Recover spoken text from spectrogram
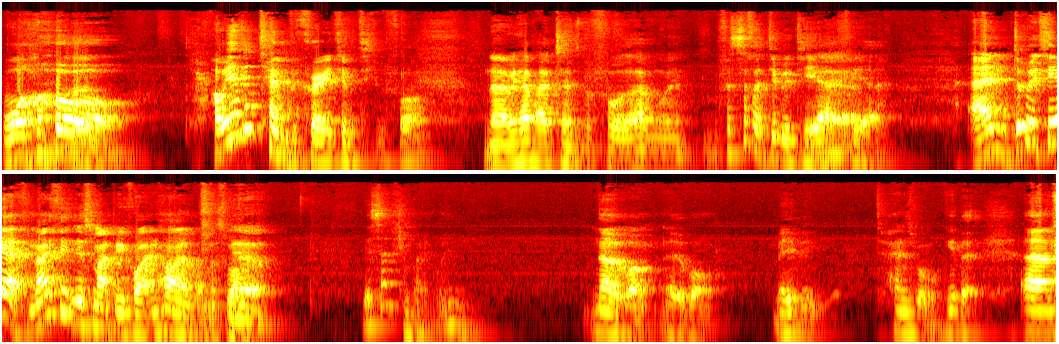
Whoa! Have we had a ten for creativity before? No, we have had tens before, though, haven't we? For stuff like WTF, Yeah. yeah. And WTF, and I think this might be quite a high one as well. Yeah. This actually might win. No, it won't. No, it won't. Maybe. Depends what we'll give it. Um,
